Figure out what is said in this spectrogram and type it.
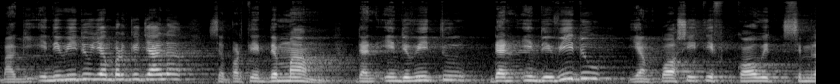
bagi individu yang bergejala seperti demam dan individu dan individu yang positif COVID-19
